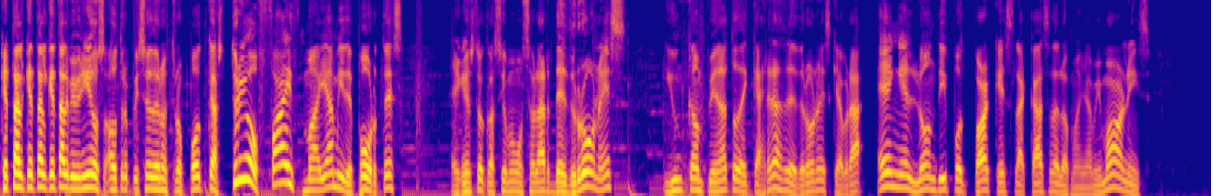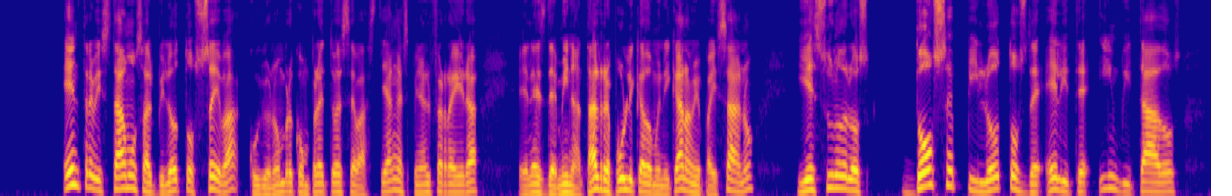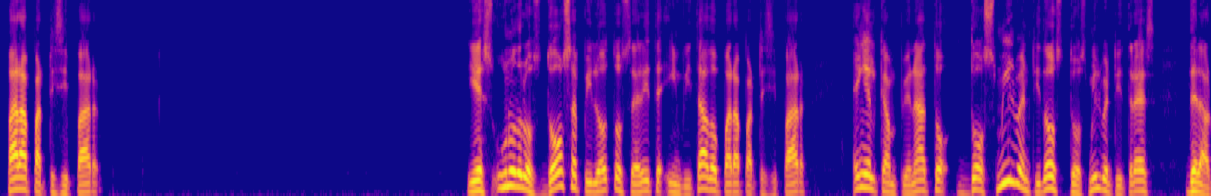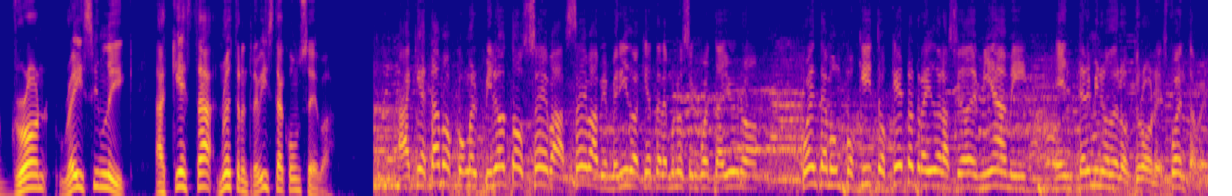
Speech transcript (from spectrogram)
¿Qué tal, qué tal, qué tal? Bienvenidos a otro episodio de nuestro podcast Trio 5 Miami Deportes. En esta ocasión vamos a hablar de drones y un campeonato de carreras de drones que habrá en el Long Depot Park, que es la casa de los Miami Marlins. Entrevistamos al piloto Seba, cuyo nombre completo es Sebastián Espinel Ferreira. Él es de mi natal República Dominicana, mi paisano, y es uno de los 12 pilotos de élite invitados para participar y es uno de los 12 pilotos de élite invitados para participar en el campeonato 2022-2023 de la Drone Racing League. Aquí está nuestra entrevista con Seba. Aquí estamos con el piloto Seba. Seba, bienvenido aquí a Telemundo 51. Cuéntame un poquito, ¿qué te ha traído a la ciudad de Miami en términos de los drones? Cuéntame.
